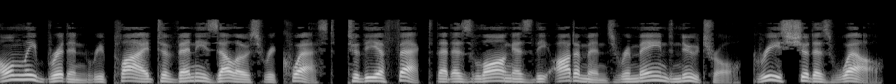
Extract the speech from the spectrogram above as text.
Only Britain replied to Venizelos' request, to the effect that as long as the Ottomans remained neutral, Greece should as well.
